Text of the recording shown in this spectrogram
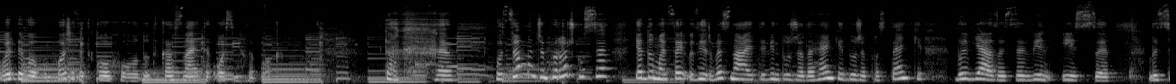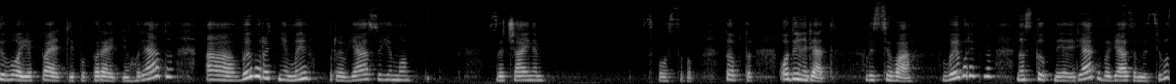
вийти ви оком хочете такого холоду, така, знаєте, осінь глибока. Так, е, по цьому джемперочку все. Я думаю, цей узір ви знаєте, він дуже легенький, дуже простенький. Вив'язується він із лицевої петлі попереднього ряду, а виворотні ми прив'язуємо звичайним способом. Тобто один ряд лицева виворотна, наступний ряд вив'язуємо лицеву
